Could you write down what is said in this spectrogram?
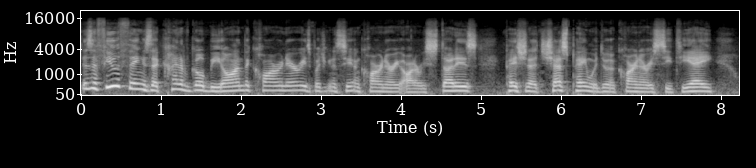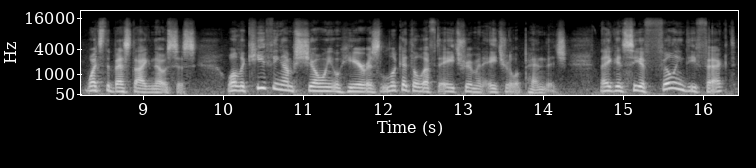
there's a few things that kind of go beyond the coronaries, but you're going to see on coronary artery studies. Patient had chest pain, we're doing a coronary CTA. What's the best diagnosis? Well, the key thing I'm showing you here is look at the left atrium and atrial appendage. Now you can see a filling defect,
